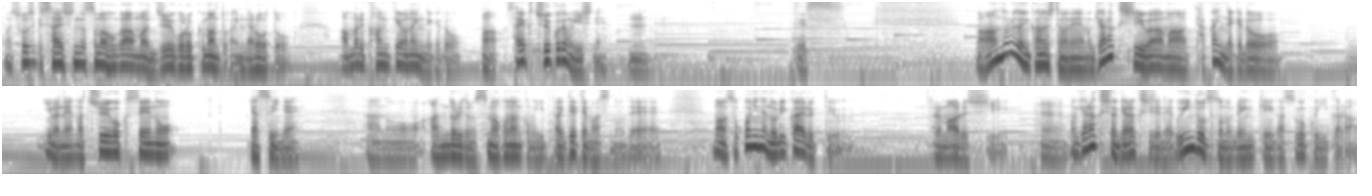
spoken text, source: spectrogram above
まあ、正直最新のスマホがまあ15、6万とかになろうと、あんまり関係はないんだけど、まあ、最悪中古でもいいしね。うん。です。まあ、Android に関してはね、まあ、Galaxy はまあ高いんだけど、今ね、まあ、中国製の安いね、あの、Android のスマホなんかもいっぱい出てますので、まあそこにね、乗り換えるっていう、あれもあるし、うん。まあ、Galaxy は Galaxy でね、Windows との連携がすごくいいから、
